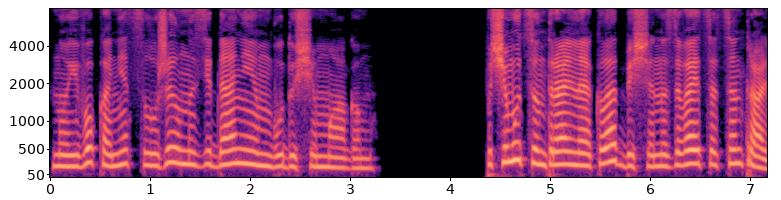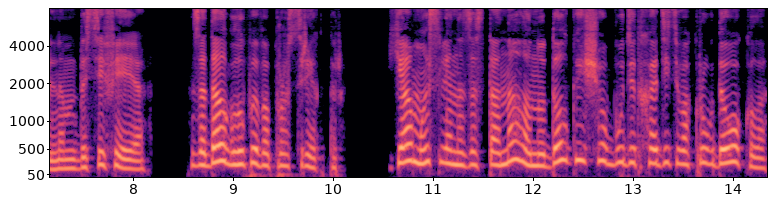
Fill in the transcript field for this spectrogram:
но его конец служил назиданием будущим магам. «Почему центральное кладбище называется центральным, Досифея?» — задал глупый вопрос ректор. Я мысленно застонала, но долго еще будет ходить вокруг да около.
